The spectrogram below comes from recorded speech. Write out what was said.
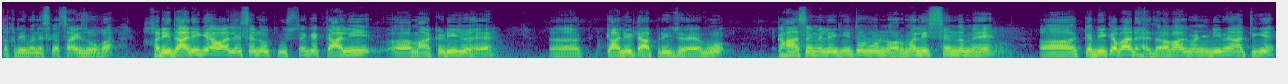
तकरीबन इसका साइज़ होगा। ख़रीदारी के हवाले से लोग पूछते हैं कि काली माकड़ी जो है आ, काली टापरी जो है वो कहाँ से मिलेगी तो वो नॉर्मली सिंध में आ, कभी कभार हैदराबाद मंडी में आती है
